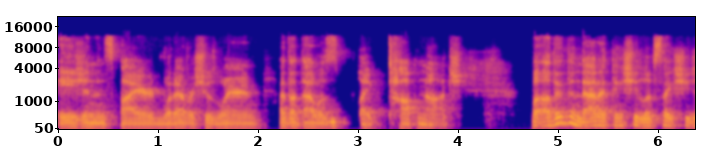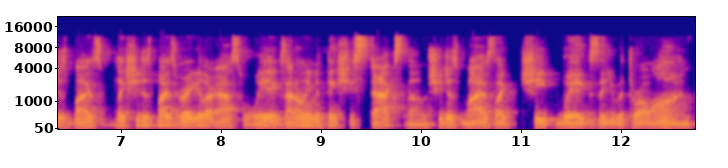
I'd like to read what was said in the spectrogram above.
Asian inspired, whatever she was wearing. I thought that was mm-hmm. like top notch. But other than that, I think she looks like she just buys like she just buys regular ass wigs. I don't even think she stacks them. She just buys like cheap wigs that you would throw on.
